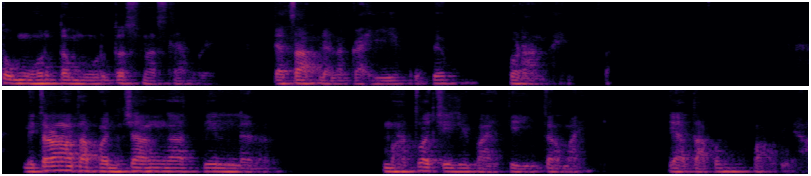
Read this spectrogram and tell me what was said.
तो मुहूर्त मुहूर्तच नसल्यामुळे त्याचा आपल्याला काही एक उपयोग होणार नाही. मित्रांनो आता पंचांगातील महत्वाची जी माहिती इतर माहिती ती आता आपण पाहूया.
